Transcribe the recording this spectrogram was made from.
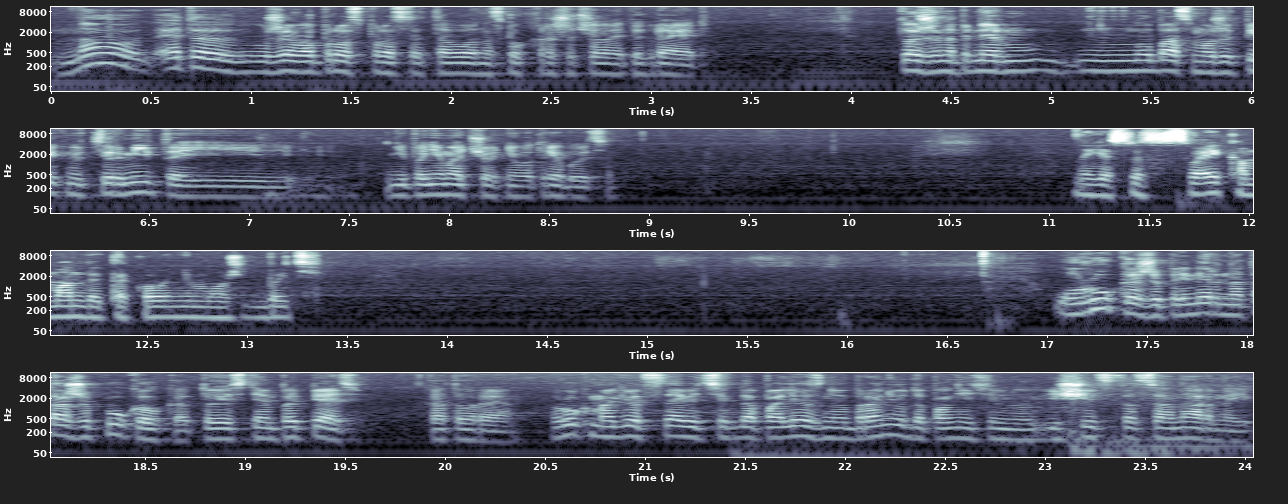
Ну, это уже вопрос просто того, насколько хорошо человек играет. Тоже, например, Нубас может пикнуть термита и не понимать, что от него требуется. Но если со своей командой такого не может быть. У Рука же примерно та же пукалка, то есть МП5, которая. Рук могет ставить всегда полезную броню дополнительную и щит стационарный.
